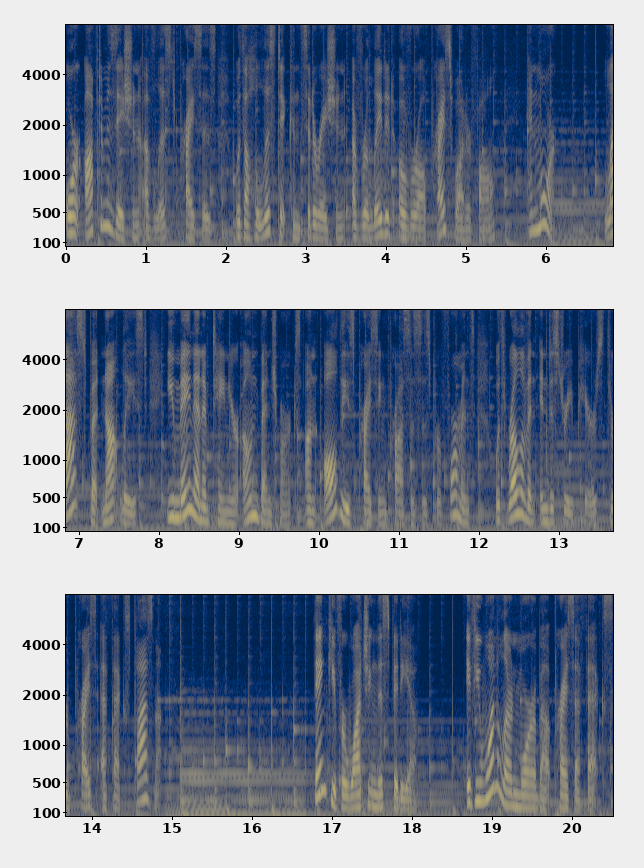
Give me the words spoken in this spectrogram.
or optimization of list prices with a holistic consideration of related overall price waterfall, and more. Last but not least, you may then obtain your own benchmarks on all these pricing processes performance with relevant industry peers through PriceFX Plasma. Thank you for watching this video. If you want to learn more about PriceFX,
